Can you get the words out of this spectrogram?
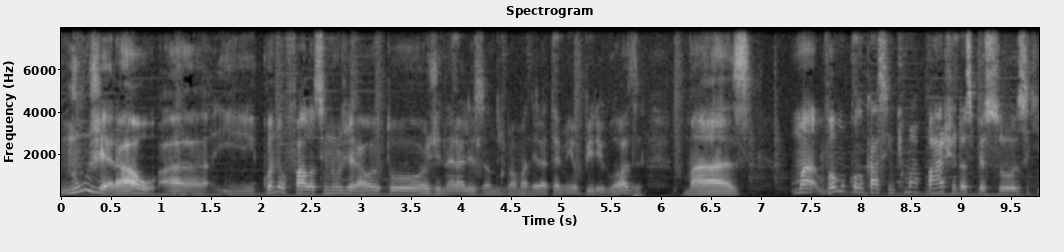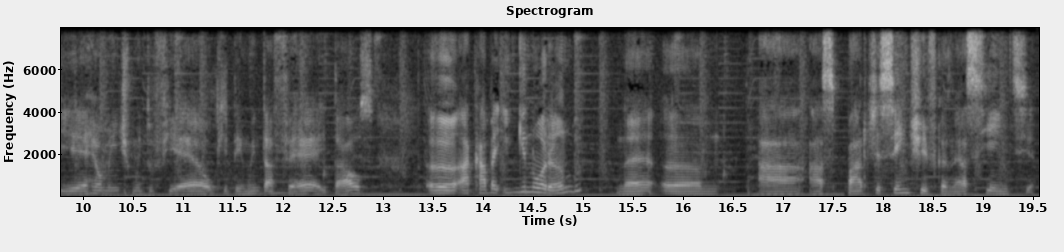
num geral, uh, e quando eu falo assim no geral, eu estou generalizando de uma maneira até meio perigosa, mas uma, vamos colocar assim que uma parte das pessoas que é realmente muito fiel, que tem muita fé e tal, acaba ignorando né, a, as partes científicas, né, a ciência.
